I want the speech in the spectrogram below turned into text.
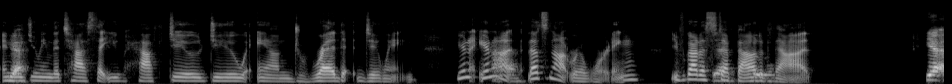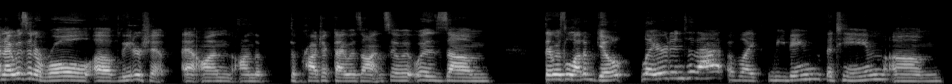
and yeah. you're doing the tasks that you have to do and dread doing you're not you're not yeah. that's not rewarding You've got to step yeah, out of that. Yeah, and I was in a role of leadership uh, on on the the project I was on. So it was um there was a lot of guilt layered into that of like leaving the team um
